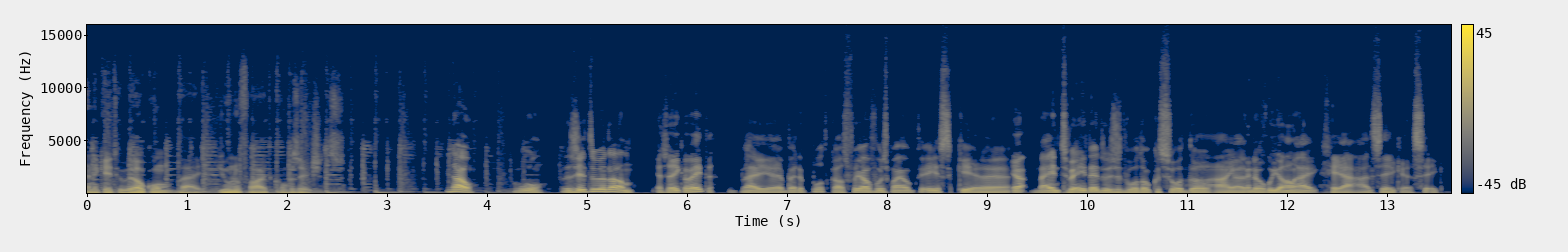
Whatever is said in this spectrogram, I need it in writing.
en ik heet u welkom bij Unified Conversations. Nou, Roel, daar zitten we dan. Ja, zeker weten. Bij, uh, bij de podcast. Voor jou volgens mij ook de eerste keer. Uh, ja. Bij een tweede, dus het wordt ook een soort dood. Ah, ja, een goede hand. Ja, zeker, zeker.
